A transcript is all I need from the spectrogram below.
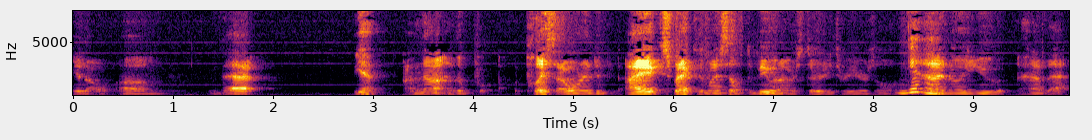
you know, um, that yeah, I'm not in the place I wanted to. I expected myself to be when I was 33 years old. Yeah. and I know you have that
